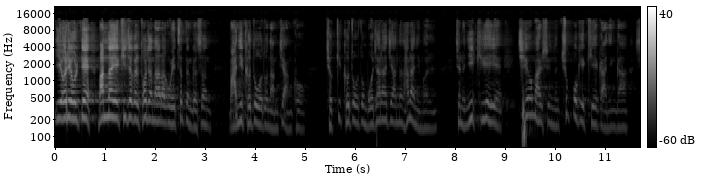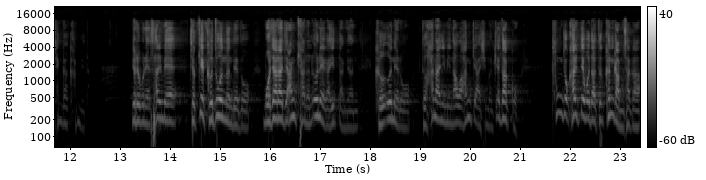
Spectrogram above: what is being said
이 어려울 때 만나의 기적을 도전하라고 외쳤던 것은 많이 거두어도 남지 않고 적기 거두어도 모자라지 않는 하나님을 저는 이 기회에 체험할 수 있는 축복의 기회가 아닌가 생각합니다. 여러분의 삶에 적게 거두었는데도 모자라지 않게 하는 은혜가 있다면 그 은혜로 더 하나님이 나와 함께 하심을 깨닫고 풍족할 때보다 더 큰 감사가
